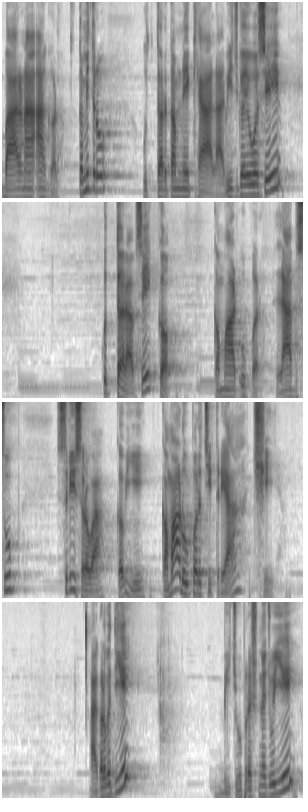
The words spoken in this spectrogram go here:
બારણા આગળ. તો મિત્રો, ઉત્તર તમને ખ્યાલ આવી જ ગયો હશે. ઉત્તર આવશે ક, કમાડ ઉપર લાભ શુભ, શ્રી સરવા કવિએ કમાડ ઉપર ચિત્ર્યા છે આગળ વધીએ. બીજો પ્રશ્ન જોઈએ.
